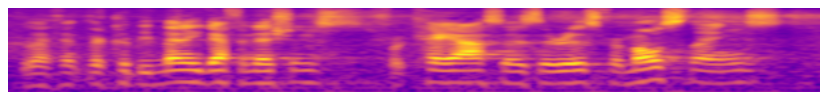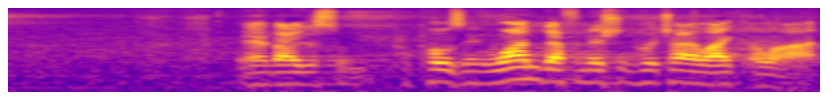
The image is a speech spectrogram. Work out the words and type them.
because I think there could be many definitions for chaos as there is for most things. And I just am proposing one definition which I like a lot.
